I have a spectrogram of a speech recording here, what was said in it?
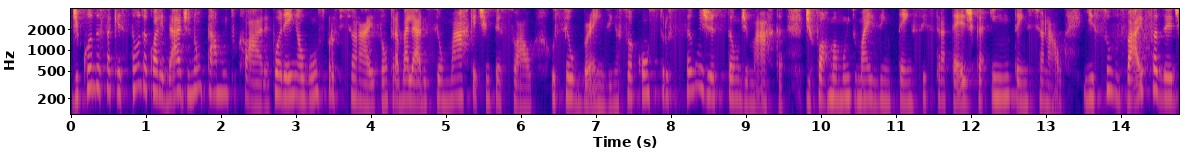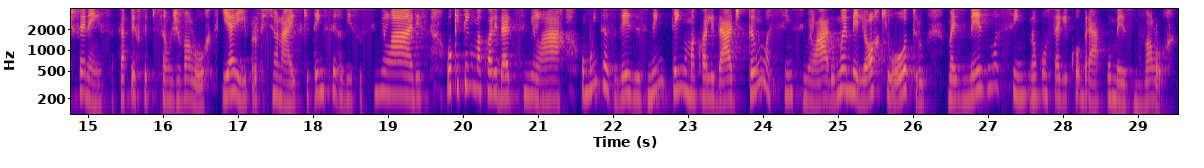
de quando essa questão da qualidade não está muito clara. Porém, alguns profissionais vão trabalhar o seu marketing pessoal o seu branding, a sua construção e gestão de marca de forma muito mais intensa, estratégica e intencional. E isso vai fazer diferença na percepção de valor. E aí, profissionais que têm serviços similares ou que têm uma qualidade similar, ou muitas vezes nem têm uma qualidade tão assim similar, um é melhor que o outro, mas mesmo assim não consegue cobrar o mesmo valor.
